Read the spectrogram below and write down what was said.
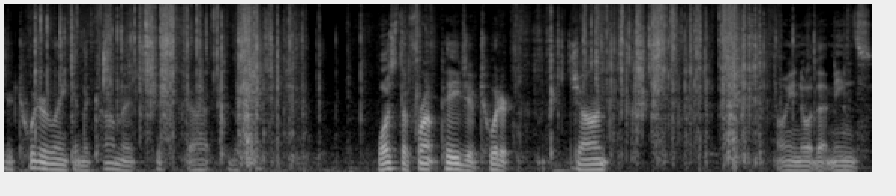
Your Twitter link in the comments just got to the. What's the front page of Twitter? John? I don't even know what that means.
